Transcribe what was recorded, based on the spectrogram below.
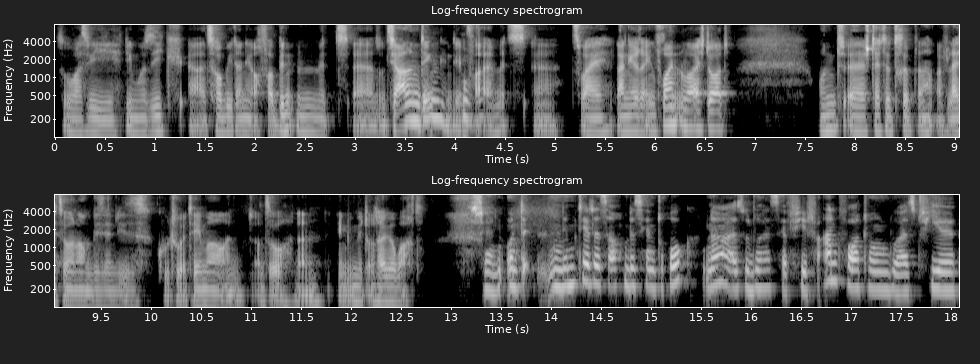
sowas wie die Musik äh, als Hobby dann ja auch verbinden mit äh, sozialen Dingen. In dem mhm. Fall mit äh, zwei langjährigen Freunden war ich dort. Und äh, Städtetrip, dann hat man vielleicht sogar noch ein bisschen dieses Kulturthema und, und so dann irgendwie mit untergebracht. Schön. Und nimmt dir das auch ein bisschen Druck? Ne? Also du hast ja viel Verantwortung, du hast viel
